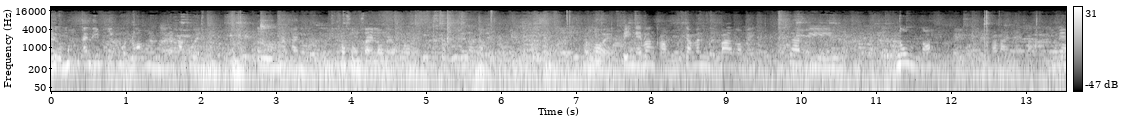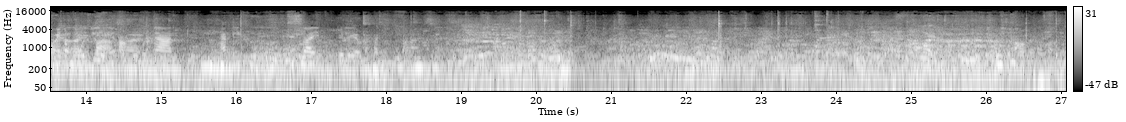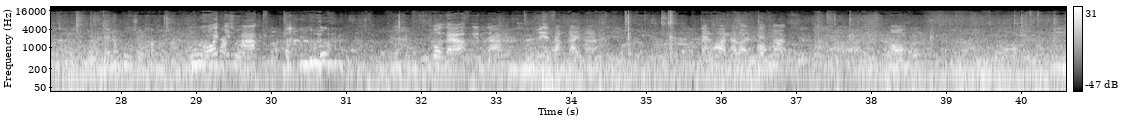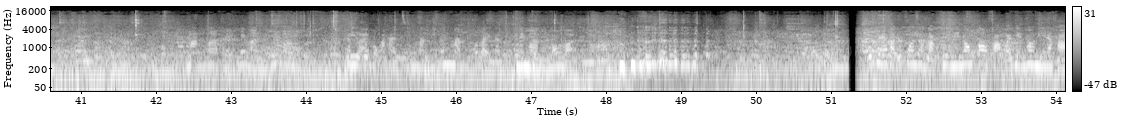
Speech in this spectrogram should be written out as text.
เยอะมากอันนี้พริกหมดรอบหนึ่งแล้วนะคะเพื่อนเติมนะคะนี่เขาสงสัยเราแล้วอร่อยเป็นไงบ้างคะหมูกรมันเหมือนบ้านเราไหมชาติดีนุ่มเนาะอะไรในปากไม่ไม่ต้องพูดเยอะค่ะผลงาน อันนี้คือไส้หมดไปแล้วนะคะนี่อันนี้อร่อยคือจะเอาอะไรให้น้องพึ่งโชว์คำหนึ่งค่ะ โอ้ยกินพักหมดแล้วอิ่มแล้วนี่ สั่งไก่มา ไก่ทอดอร่อยหอมมาก หอม อืมมันมากไหมไม่มันไม่มันมีคนบอกอาหารจีนมันไม่มันเท่าไหร่นะทุกคนไม่มันเท่าไหร่เนาะโอเคค่ะทุกคนสำหรับคลิปนี้น้องก็ฝากไว้เพียงเท่านี้นะคะ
